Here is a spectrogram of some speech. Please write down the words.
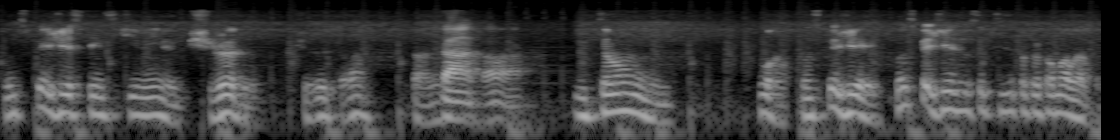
Quantos PGs tem esse time aí? Schroeder? Schroeder tá lá? Tá, né? Tá, tá lá. Então, porra, quantos PG? Quantos PGs você precisa pra trocar uma lâmpada?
